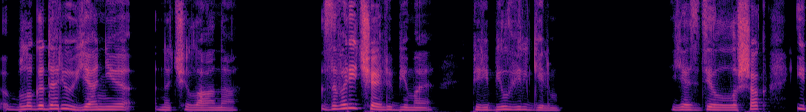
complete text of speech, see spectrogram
«Благодарю, я не...» — начала она. «Завари чай, любимая», — перебил Вильгельм. Я сделала шаг, и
